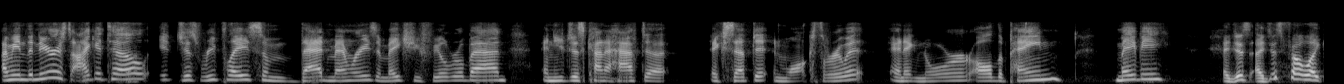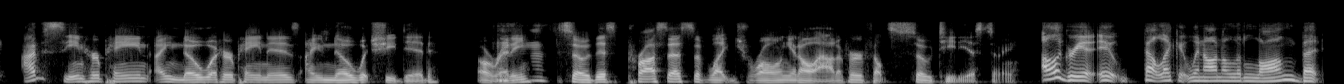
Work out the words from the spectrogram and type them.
I mean, the nearest I could tell, it just replays some bad memories and makes you feel real bad, and you just kind of have to accept it and walk through it and ignore all the pain, maybe. I just I just felt like I've seen her pain. I know what her pain is. I know what she did already. Mhm. So this process of like drawing it all out of her felt so tedious to me. I'll agree. It, it felt like it went on a little long, but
